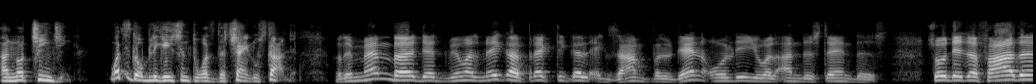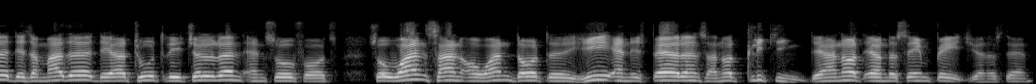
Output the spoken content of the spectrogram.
are not changing, what is the obligation towards the child, Ustad? Remember that we must make a practical example, then only you will understand this. So there's a father, there's a mother, there are two, three children, and so forth. So one son or one daughter, he and his parents are not clicking. They are not on the same page, you understand?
